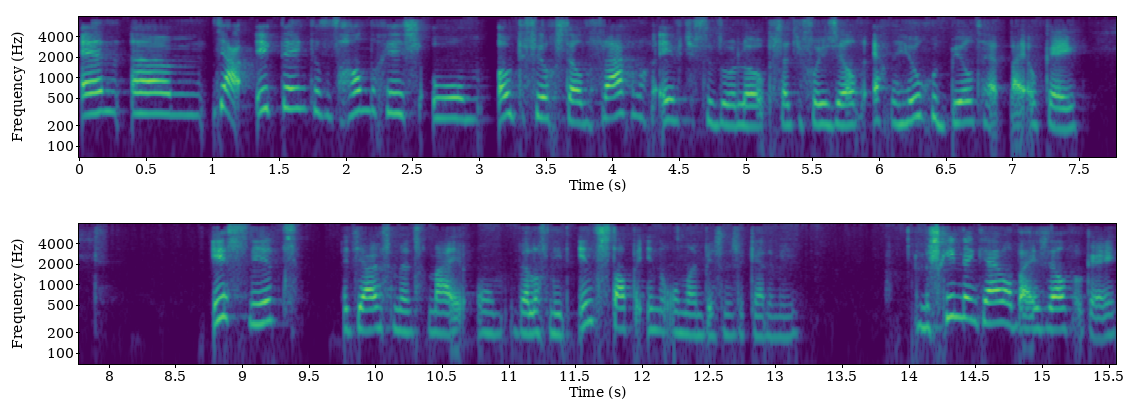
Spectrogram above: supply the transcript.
En um, ja, ik denk dat het handig is om ook de veelgestelde vragen nog eventjes te doorlopen. Zodat je voor jezelf echt een heel goed beeld hebt bij oké, is dit het juiste moment voor mij om wel of niet in te stappen in de Online Business Academy? Misschien denk jij wel bij jezelf, oké,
